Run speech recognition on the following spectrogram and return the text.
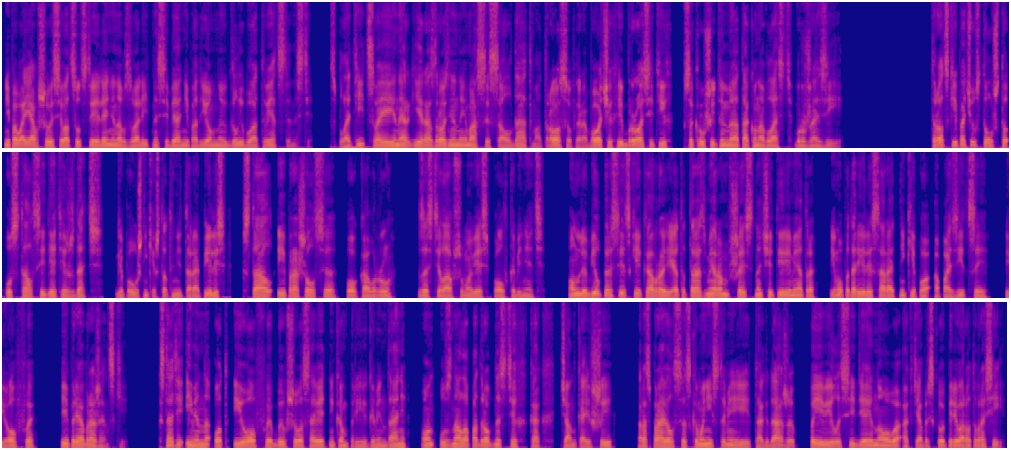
не побоявшегося в отсутствие Ленина взвалить на себя неподъемную глыбу ответственности, сплотить своей энергией разрозненные массы солдат, матросов и рабочих и бросить их в сокрушительную атаку на власть буржуазии. Троцкий почувствовал, что устал сидеть и ждать. ГПУшники что-то не торопились, встал и прошелся по ковру, застилавшему весь пол в кабинете. Он любил персидские ковры, этот размером 6 на 4 метра ему подарили соратники по оппозиции Иоффе и Преображенский. Кстати, именно от Иоффе, бывшего советником при Гоминдане, он узнал о подробностях, как Чан Кайши расправился с коммунистами, и тогда же появилась идея нового Октябрьского переворота в России.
